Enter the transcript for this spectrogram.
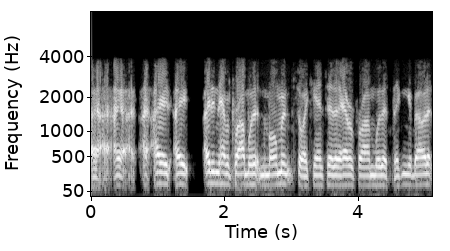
I I I I, I didn't have a problem with it in the moment, so I can't say that I have a problem with it thinking about it.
